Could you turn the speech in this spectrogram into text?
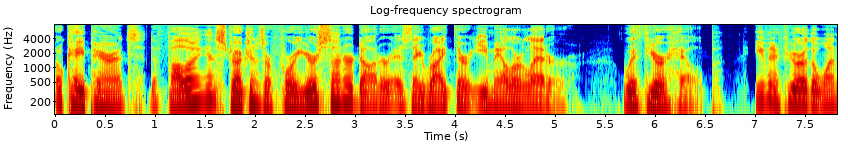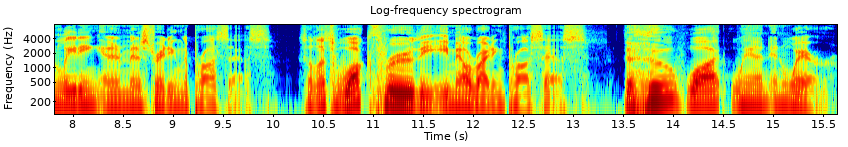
Okay, parents, the following instructions are for your son or daughter as they write their email or letter, with your help, even if you are the one leading and administrating the process. So let's walk through the email writing process. The who, what, when, and where.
